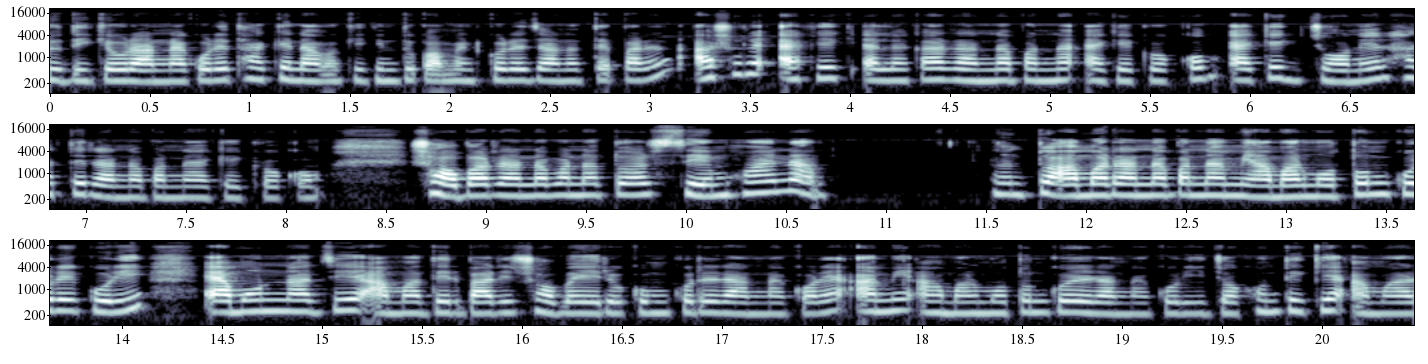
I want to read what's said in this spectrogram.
যদি কেউ রান্না করে থাকেন, আমাকে কিন্তু কমেন্ট করে জানাতে পারেন। আসলে এক এক এলাকার রান্নাবান্না এক এক রকম এক এক জনের হাতে রান্নাবান্না এক এক রকম। সবার রান্নাবান্না তো আর সেম হয় না। তো আমার রান্না বান্না আমি আমার মতন করে করি। এমন না যে আমাদের বাড়ির সবাই এরকম করে রান্না করে। আমি আমার মতন করে রান্না করি। যখন থেকে আমার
